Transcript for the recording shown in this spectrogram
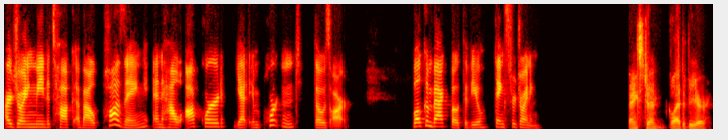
are joining me to talk about pausing and how awkward yet important those are. Welcome back, both of you. Thanks for joining. Thanks, Jen. Glad to be here.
